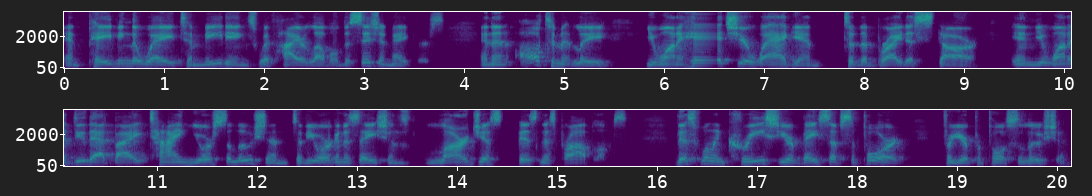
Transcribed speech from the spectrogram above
and paving the way to meetings with higher level decision makers. And then ultimately, you want to hitch your wagon to the brightest star. And you want to do that by tying your solution to the organization's largest business problems. This will increase your base of support for your proposed solution.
